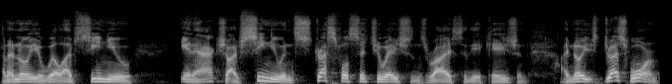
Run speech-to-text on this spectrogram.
and I know you will. I've seen you in action. I've seen you in stressful situations rise to the occasion. I know you dress warm,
